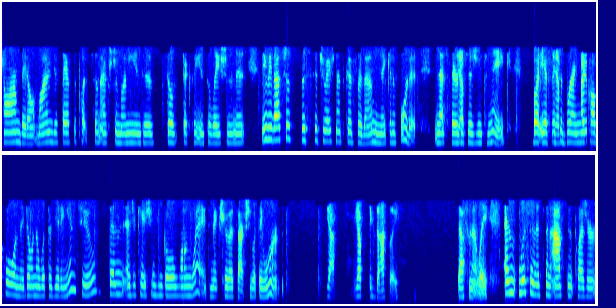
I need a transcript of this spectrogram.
charm. They don't mind if they have to put some extra money into still fixing insulation in it. Maybe that's just the situation that's good for them and they can afford it. And that's their yep. decision to make. But if it's yep. a brand new couple and they don't know what they're getting into, then education can go a long way to make sure that's actually what they want. Yeah. Yep, exactly. Definitely. And listen, it's been an absolute pleasure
